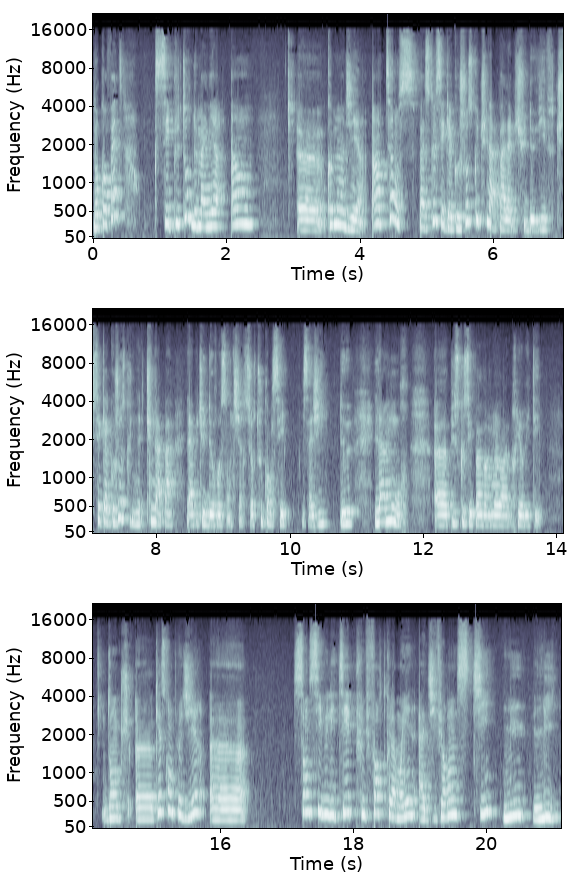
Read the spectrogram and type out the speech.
Donc en fait, c'est plutôt de manière un, euh, comment dire, intense, parce que c'est quelque chose que tu n'as pas l'habitude de vivre. Tu sais quelque chose que tu n'as pas l'habitude de ressentir, surtout quand c'est, il s'agit de l'amour, euh, puisque c'est pas vraiment dans la priorité. Donc, euh, qu'est-ce qu'on peut dire Sensibilité plus forte que la moyenne à différents stimuli.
